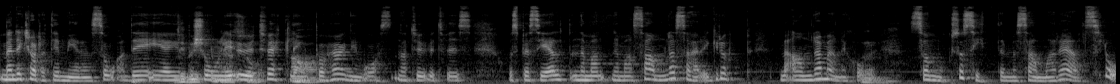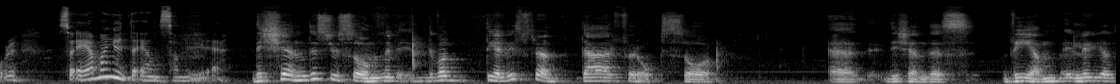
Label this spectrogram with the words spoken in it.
Men det är klart att det är mer än så. Det är ju Det är personlig utveckling Ja. på hög nivå naturligtvis. Och speciellt när man, när man samlas så här i grupp med andra människor Mm. som också sitter med samma rädslor. Så är man ju inte ensam i det. Det kändes ju som, det var delvis tror jag därför också eh, det kändes vem, eller jag-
